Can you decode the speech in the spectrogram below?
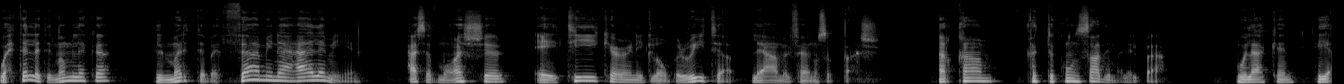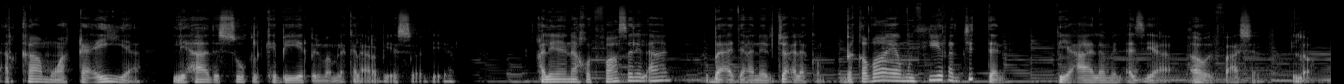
واحتلت المملكة المرتبة الثامنة عالميا حسب مؤشر AT Kearney Global Retail لعام 2016 أرقام قد تكون صادمة للبعض ولكن هي أرقام واقعية لهذا السوق الكبير بالمملكة العربية السعودية. خلينا ناخذ فاصل الآن وبعدها نرجع لكم بقضايا مثيرة جدا في عالم الأزياء أو الفاشن لو.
